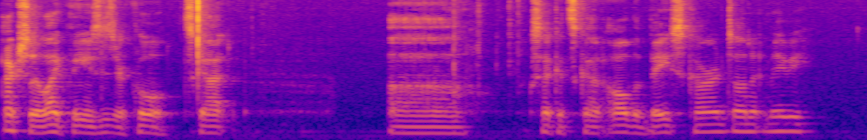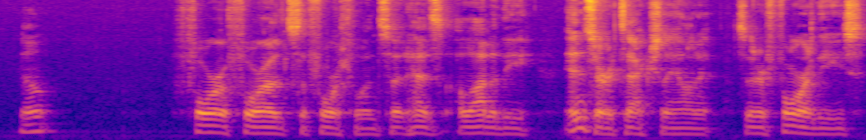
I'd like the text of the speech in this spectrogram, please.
I actually like these. These are cool. It's got, uh, looks like it's got all the base cards on it, maybe? No? Four of four. It's the fourth one. So it has a lot of the inserts actually on it. So there are four of these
